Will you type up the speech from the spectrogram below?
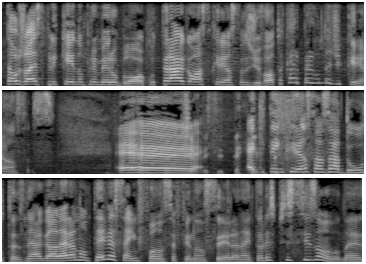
Então, já expliquei no primeiro bloco. Tragam as crianças de volta. Eu quero pergunta de crianças. É, é que tem crianças adultas, né? A galera não teve essa infância financeira, né? Então eles precisam, né,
